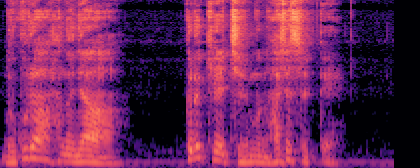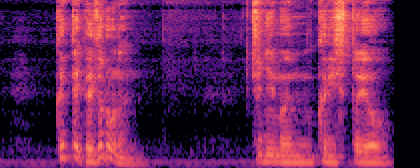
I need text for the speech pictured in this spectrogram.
누구라 하느냐 그렇게 질문하셨을 때 그때 베드로는 주님은 그리스도요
